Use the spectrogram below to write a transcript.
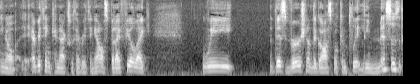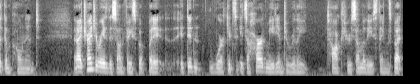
you know everything connects with everything else but i feel like we this version of the gospel completely misses the component. And i tried to raise this on facebook but it it didn't work. It's it's a hard medium to really talk through some of these things but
